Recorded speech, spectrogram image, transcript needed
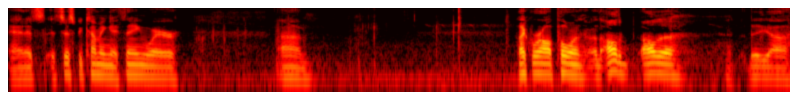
And it's, it's just becoming a thing where, um, like we're all pulling all the, all the, the, uh,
